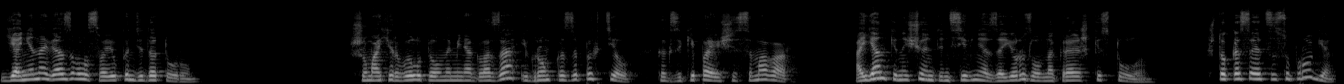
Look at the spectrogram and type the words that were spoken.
я не навязывала свою кандидатуру. Шумахер вылупил на меня глаза и громко запыхтел, как закипающий самовар. А Янкин еще интенсивнее заерзал на краешке стула. Что касается супруги,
